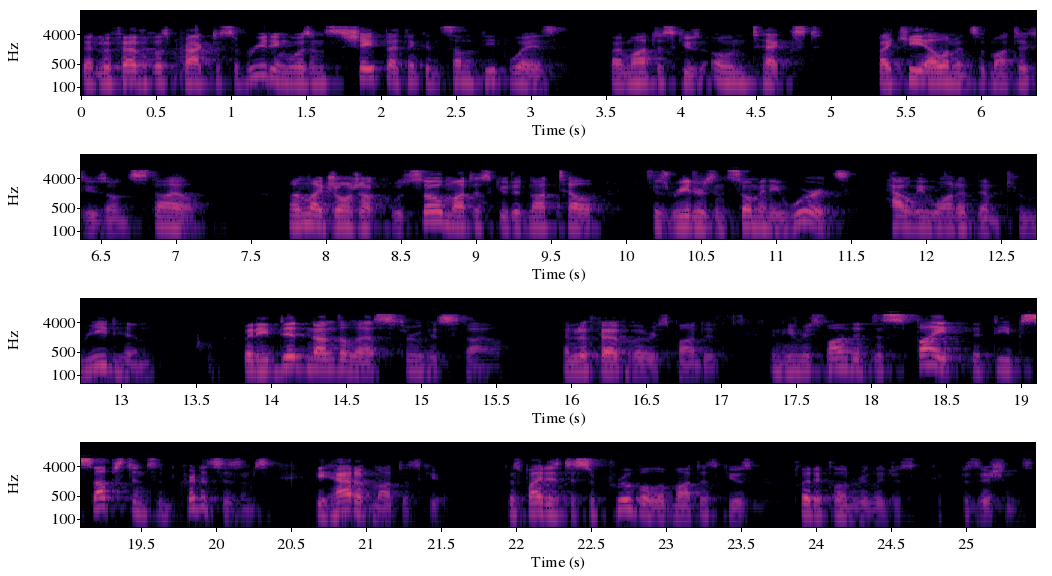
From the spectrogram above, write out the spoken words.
That Lefebvre's practice of reading was shaped, I think, in some deep ways by Montesquieu's own text, by key elements of Montesquieu's own style. Unlike Jean-Jacques Rousseau, Montesquieu did not tell his readers in so many words how he wanted them to read him, but he did nonetheless through his style. And Lefebvre responded. And he responded despite the deep substance and criticisms he had of Montesquieu, despite his disapproval of Montesquieu's political and religious positions.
